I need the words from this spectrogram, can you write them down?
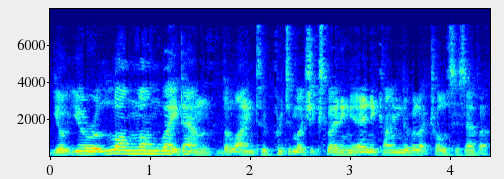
you're, you're a long, long way down the line to pretty much explaining any kind of electrolysis ever.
